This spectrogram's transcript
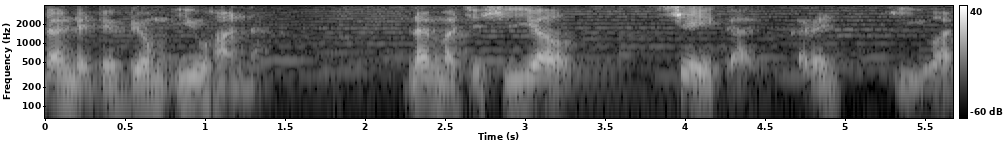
咱的力量有限呐，咱嘛是需要世界给咱支援。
